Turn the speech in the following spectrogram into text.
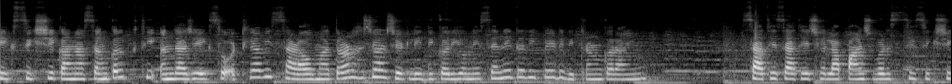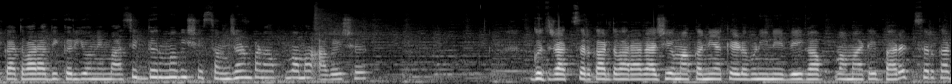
એક શિક્ષિકાના સંકલ્પથી અંદાજે એકસો અઠ્યાવીસ શાળાઓમાં ત્રણ હજાર જેટલી દીકરીઓને સેનેટરી પેડ વિતરણ કરાયું. સાથે સાથે છેલ્લા પાંચ વર્ષથી શિક્ષિકા દ્વારા દીકરીઓને માસિક ધર્મ વિશે સમજણ પણ આપવામાં આવે છે. ગુજરાત સરકાર દ્વારા રાજ્યમાં કન્યા કેળવણીને વેગ આપવા માટે ભારત સરકાર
